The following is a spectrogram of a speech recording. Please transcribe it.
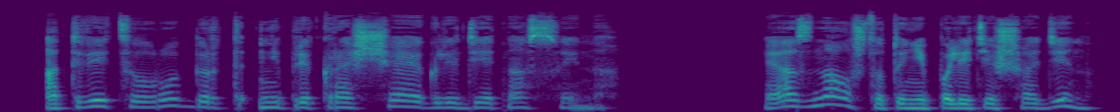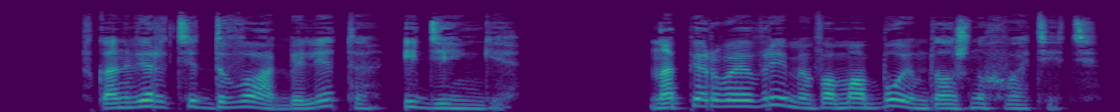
— ответил Роберт, не прекращая глядеть на сына. «Я знал, что ты не полетишь один. В конверте два билета и деньги. На первое время вам обоим должно хватить».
